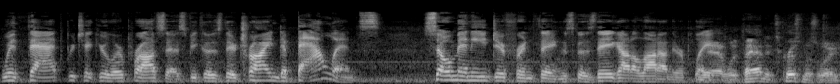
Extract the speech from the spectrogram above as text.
with that particular process because they're trying to balance so many different things because they got a lot on their plate. Yeah, with that, it's Christmas wish.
